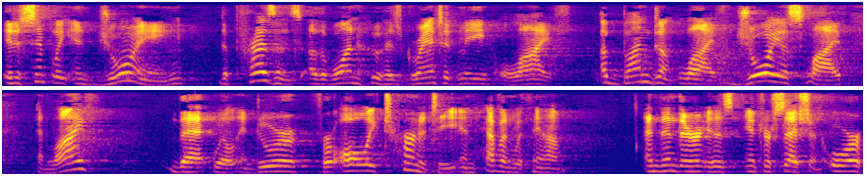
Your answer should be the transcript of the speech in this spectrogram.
It is simply enjoying the presence of the one who has granted me life, abundant life, joyous life, and life that will endure for all eternity in heaven with Him. And then there is intercession or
